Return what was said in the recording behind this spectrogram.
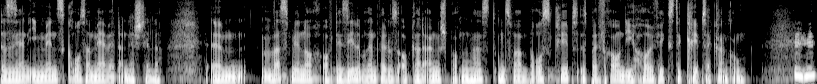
Das ist ja ein immens großer Mehrwert an der Stelle. Ähm, was mir noch auf der Seele brennt, weil du es auch gerade angesprochen hast, und zwar Brustkrebs ist bei Frauen die häufigste Krebserkrankung. Mhm.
